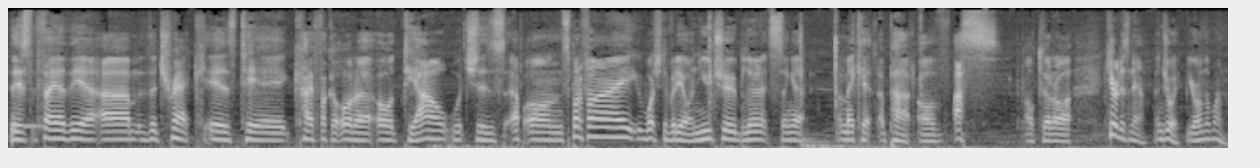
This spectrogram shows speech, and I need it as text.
There's Theia there. Um, the track is Te Kai Whakaora o Te Ao, which is up on Spotify. Watch the video on YouTube, learn it, sing it, and make it a part of us, Aotearoa. Here it is now. Enjoy. You're on the one.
